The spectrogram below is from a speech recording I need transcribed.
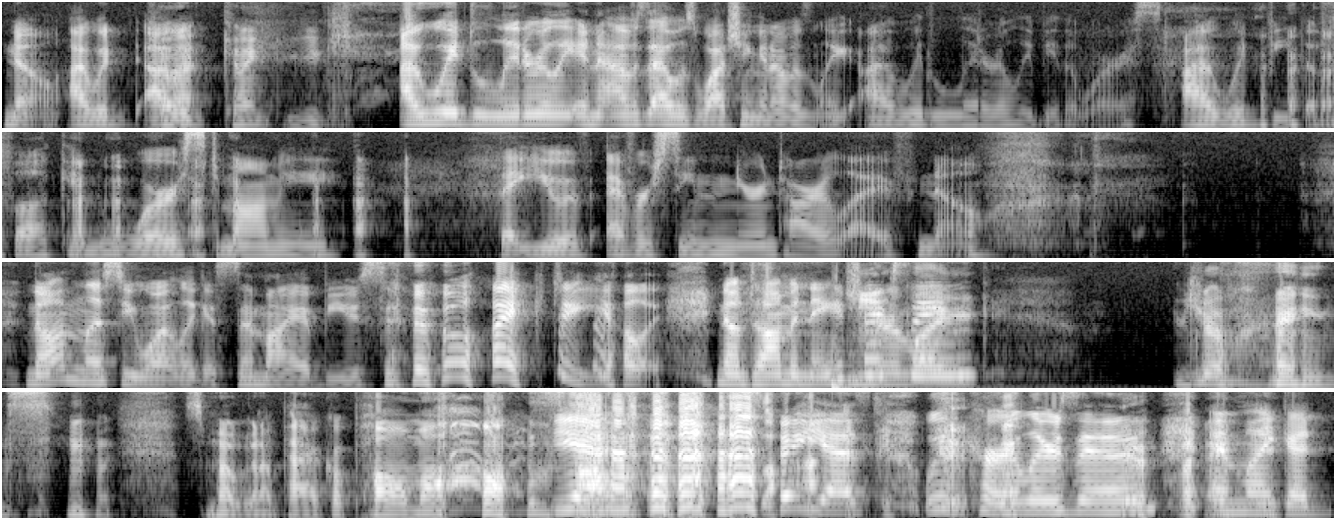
No, I would. I Can I, would. can I? You, can- I would literally, and I was, I was watching, and I was like, I would literally be the worst. I would be the fucking worst mommy that you have ever seen in your entire life. No, not unless you want like a semi-abusive, like to yell it. Now, dominatrix you're thing, like. You're like sm- smoking a pack of Pall Malls. yeah, yes, with curlers in and like a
